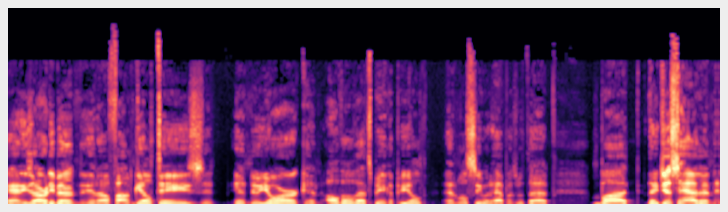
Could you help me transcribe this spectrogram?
And he's already been, you know, found guilty. He's in New York, and although that's being appealed, and we'll see what happens with that. But they just had an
